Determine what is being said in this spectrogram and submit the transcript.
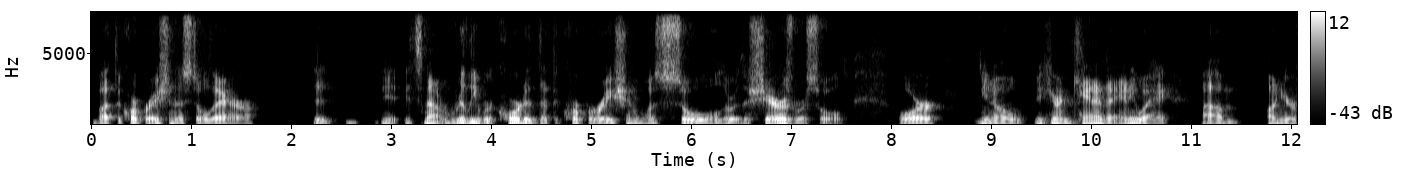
but the corporation is still there. It, it's not really recorded that the corporation was sold or the shares were sold. Or you know, here in Canada anyway, um, on your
